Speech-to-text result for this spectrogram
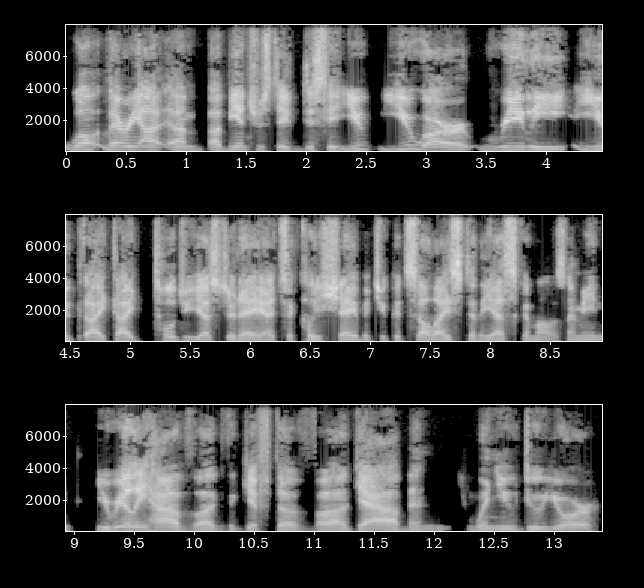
Well, Larry, I, um, I'd be interested to see you. You are really you. I, I, told you yesterday. It's a cliche, but you could sell ice to the Eskimos. I mean, you really have uh, the gift of uh, gab, and when you do your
